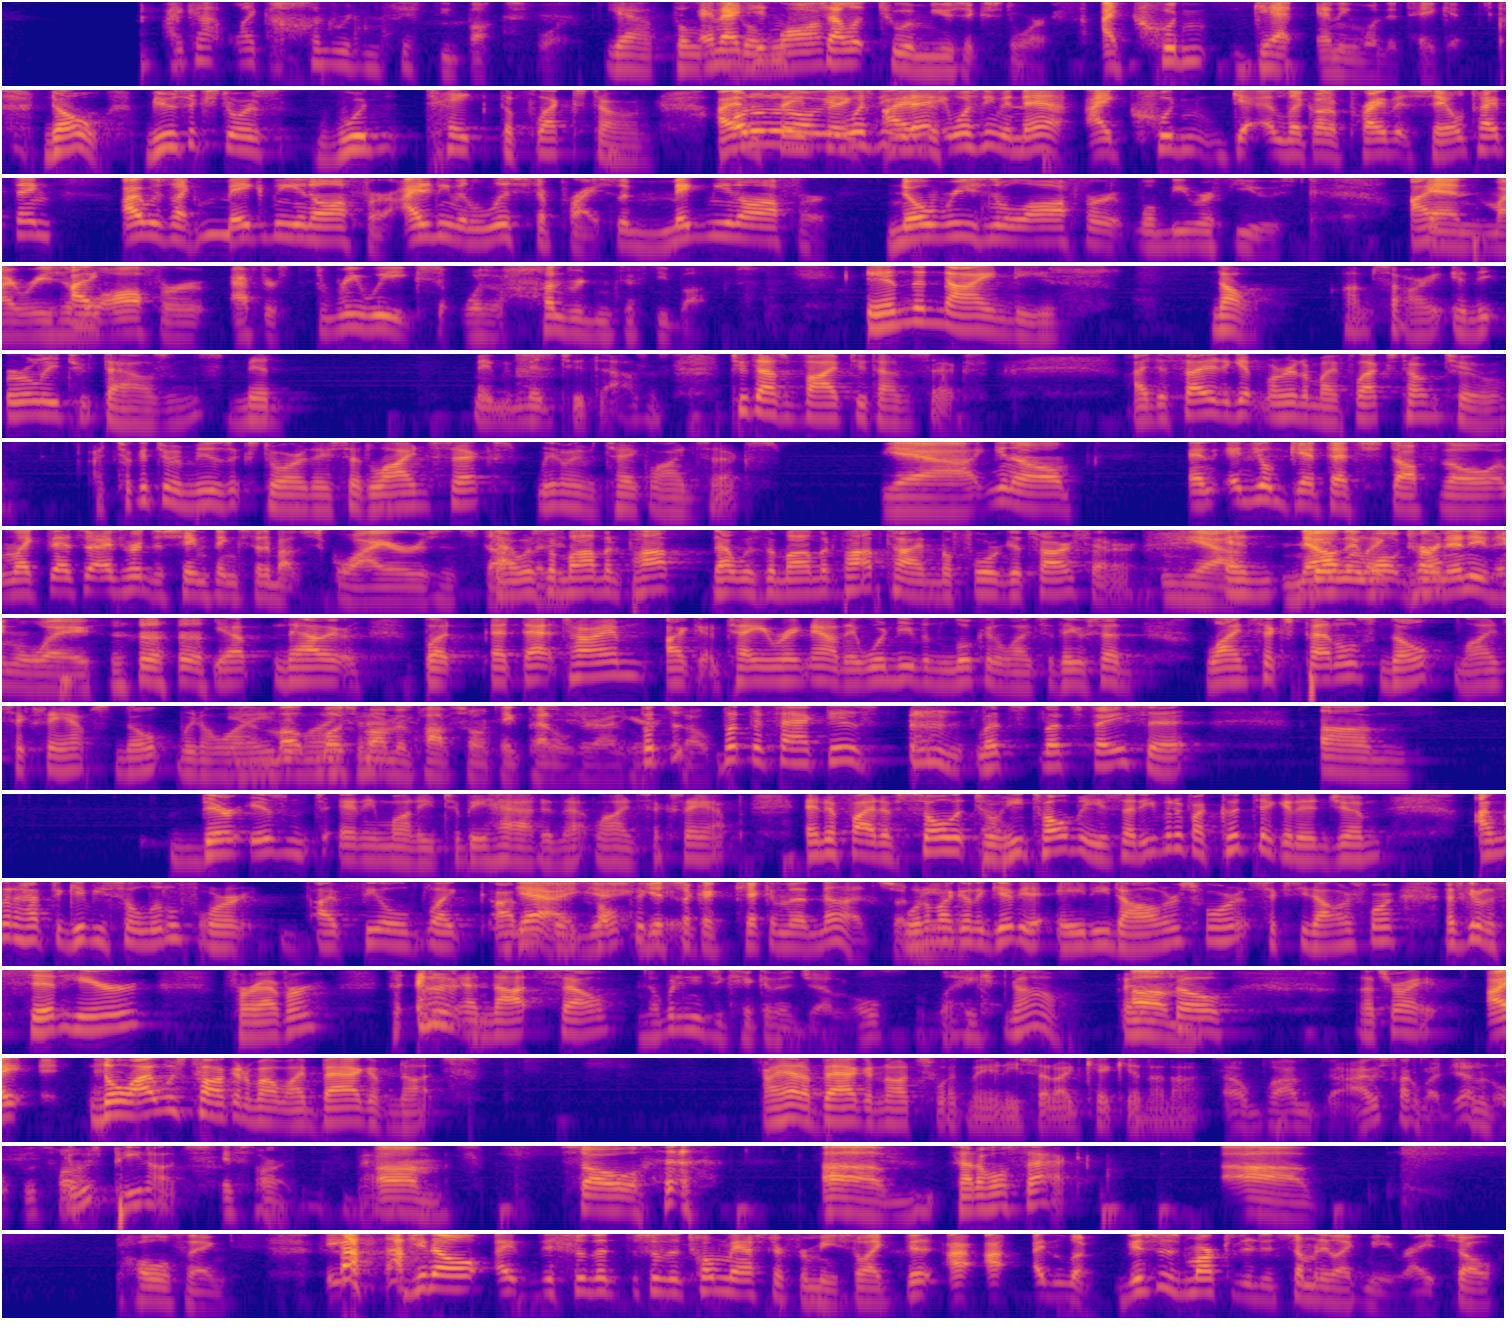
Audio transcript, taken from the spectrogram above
I got like 150 bucks for it. Yeah, the, And I didn't loss- sell it to a music store. I couldn't get anyone to take it. No, music stores wouldn't take the Flextone. I Oh had no, the no, thing. It wasn't even that. It wasn't even that. I couldn't get like on a private sale type thing. I was like, make me an offer. I didn't even list a price. Like, make me an offer. No reasonable offer will be refused. I- and my reasonable I- offer after three weeks was 150 bucks. in the 90s no i'm sorry in the early 2000s mid maybe mid 2000s 2005 2006 i decided to get rid of my flextone 2 i took it to a music store. They said line 6 we don't even take line 6 Yeah, you know, and and you'll get that stuff though. And like that's I've heard the same thing said about Squiers and stuff. that was the mom and pop that was the mom and pop time before guitar center Yeah, and now they they, like, won't turn "Nope." anything away. Yep. Now, they but at that time, I can tell you right now, they wouldn't even look at a line six. They said line six pedals, nope. Line six amps, nope. We don't want Yeah, anything mo- most mom and pops don't take pedals around here. But the, so but the fact is, let's let's face it, um, there isn't any money to be had in that line six amp. And if I'd have sold it to him, he told me he said even if I could take it in, Jim, I'm going to have to give you so little for it. I feel like I'm yeah, insulting you. like a kick in the nuts. what am I going to give you? Eighty dollars for it? Sixty dollars for it? It's going to sit here forever and not sell. Nobody needs a kick in the genitals. Like No. And Um, so that's right. I No, I was talking about my bag of nuts. I had a bag of nuts with me, and he said I'd kick in the nuts. I, I'm- I was talking about genitals. That's it was peanuts. it's fine. Bag of um, nuts. So, um, Had a whole sack. uh, whole thing. You know, I, so the so the tone master for me. So like, thi- I, I, I look. This is marketed to somebody like me, right? So.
